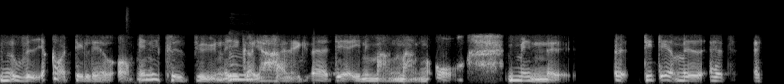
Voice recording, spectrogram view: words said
nu ved jeg godt, det er lavet om ind i kødbyen, mm. ikke? og jeg har ikke været derinde i mange, mange år. Men øh, øh, det der med, at, at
